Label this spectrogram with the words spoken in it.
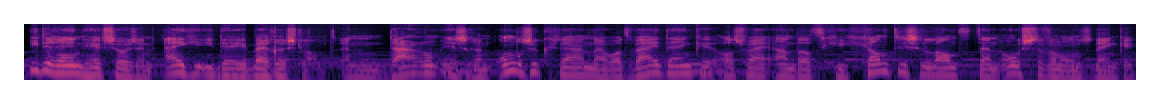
Iedereen heeft zo zijn eigen ideeën bij Rusland. En daarom is er een onderzoek gedaan naar wat wij denken als wij aan dat gigantische land ten oosten van ons denken.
